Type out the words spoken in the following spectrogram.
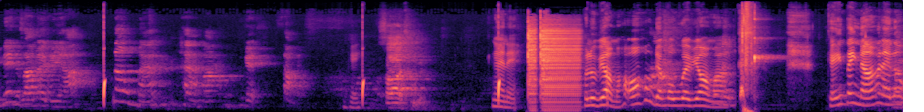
နေ့ကစားမဲ့တွင်ကနှုတ်မှန်ဟန်မှကဲစောင့် โอเค စားချူတယ် ငန်းနေဘယ်လိုပြောရမှာအော်ဟုတ်တယ်မဟုတ်ဘူးပဲပြောရမှာဂိမ်းသိမ့်နားမလဲလို့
